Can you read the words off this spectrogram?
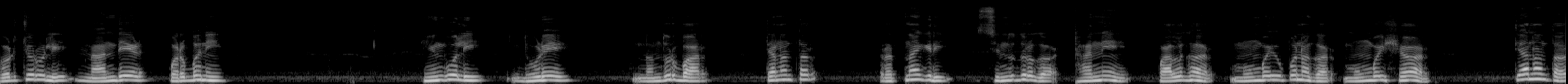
गडचिरोली नांदेड परभणी हिंगोली धुळे नंदुरबार त्यानंतर रत्नागिरी सिंधुदुर्ग ठाणे पालघर मुंबई उपनगर मुंबई शहर त्यानंतर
